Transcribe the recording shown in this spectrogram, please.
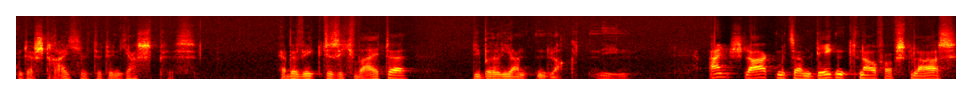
und er streichelte den Jaspis. Er bewegte sich weiter, die Brillanten lockten ihn. Ein Schlag mit seinem Degenknauf aufs Glas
